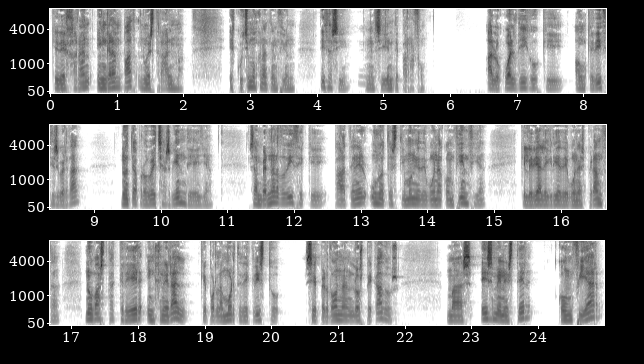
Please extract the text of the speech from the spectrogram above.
que dejarán en gran paz nuestra alma. Escuchemos con atención. Dice así en el siguiente párrafo. A lo cual digo que, aunque dices verdad, no te aprovechas bien de ella. San Bernardo dice que para tener uno testimonio de buena conciencia, que le dé alegría de buena esperanza, no basta creer en general que por la muerte de Cristo se perdonan los pecados, mas es menester confiar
